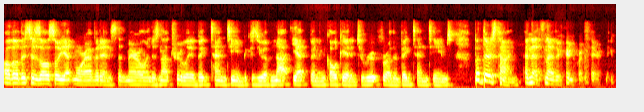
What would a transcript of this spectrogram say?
Although this is also yet more evidence that Maryland is not truly a Big Ten team because you have not yet been inculcated to root for other Big Ten teams. But there's time, and that's neither here nor there anyway.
